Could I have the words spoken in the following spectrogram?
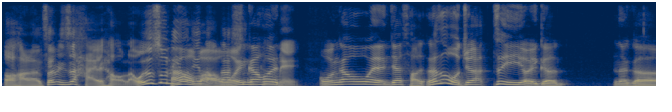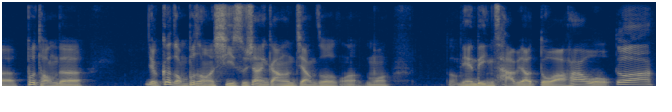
哦，好了，产品是还好了，我就说你还好吧，我应该会我应该会为人家吵，但是我觉得自己有一个那个不同的，有各种不同的系数，像你刚刚讲说什么什么年龄差比较多啊，还有我对啊，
